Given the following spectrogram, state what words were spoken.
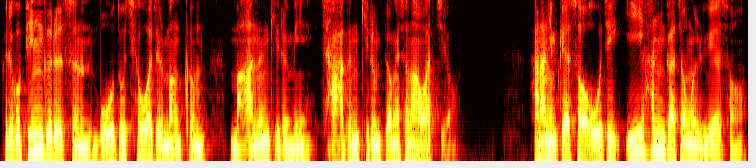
그리고 빈 그릇은 모두 채워질 만큼 많은 기름이 작은 기름병에서 나왔지요. 하나님께서 오직 이 한 가정을 위해서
